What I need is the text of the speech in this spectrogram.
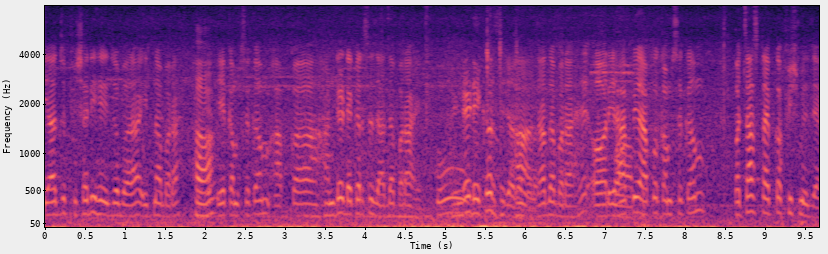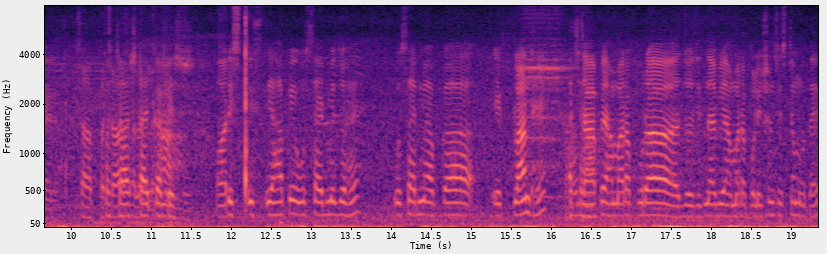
यहाँ जो फिशरी है जो बड़ा इतना बड़ा हाँ। ये कम से कम आपका 100 एकड़ से ज़्यादा बड़ा है। हंड्रेड एकड़ से ज़्यादा हाँ ज़्यादा बड़ा है और यहाँ पे आपको कम से कम 50 टाइप का फ़िश मिल जाएगा। अच्छा पचास टाइप का हाँ, फ़िश और इस इस यहाँ पे उस साइड में जो है उस साइड में आपका एक प्लांट है अच्छा। जहाँ पे हमारा पूरा जो जितना भी हमारा पोल्यूशन सिस्टम होता है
